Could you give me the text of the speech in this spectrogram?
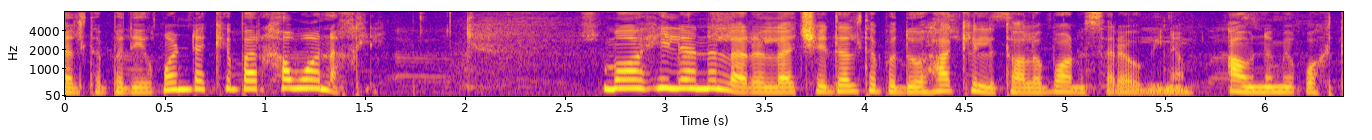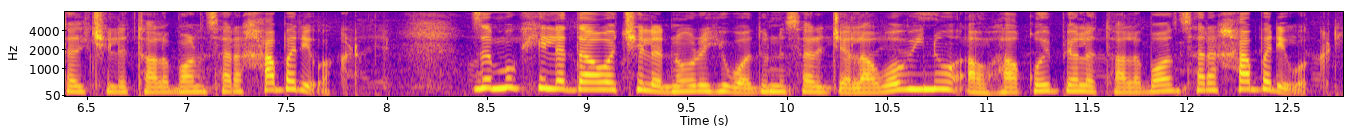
دلته په دې غونډه کې برخه وانخلي. ما هیله نه لرله چې دلته په دوحه کې له طالبانو سره ووینم او نه مې غوښتل چې له طالبانو سره خبرې وکړم. زموږ هیله دا وه چې له نورو هیوادونو سره جلا ووینو او هغوی بیا له طالبانو سره خبرې وکړي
